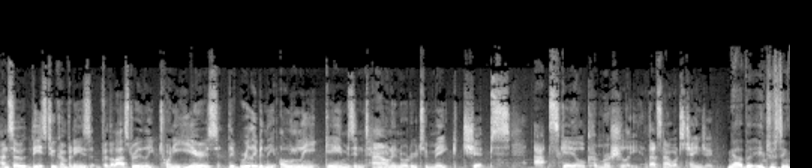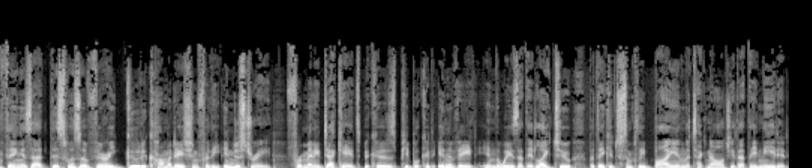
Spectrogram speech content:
And so, these two companies, for the last really 20 years, they've really been the only games in town in order to make chips at scale commercially. That's now what's changing. Now, the interesting thing is that this was a very good accommodation for the industry for many decades because people could innovate in the ways that they'd like to, but they could simply buy in the technology that they needed.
